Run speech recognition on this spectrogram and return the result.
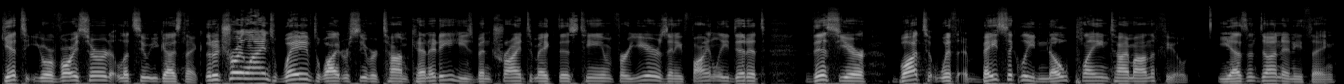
Get your voice heard. Let's see what you guys think. The Detroit Lions waived wide receiver Tom Kennedy. He's been trying to make this team for years, and he finally did it this year, but with basically no playing time on the field. He hasn't done anything.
